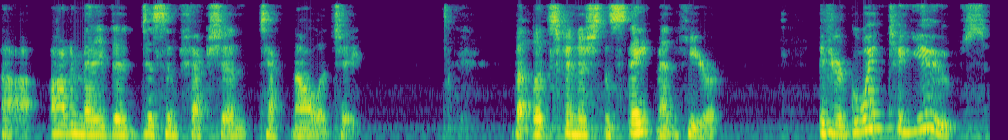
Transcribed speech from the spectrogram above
uh, automated disinfection technology. But let's finish the statement here. If you're going to use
